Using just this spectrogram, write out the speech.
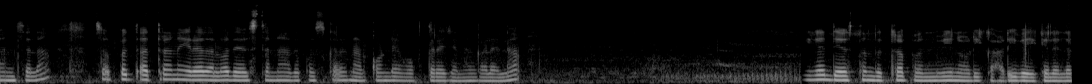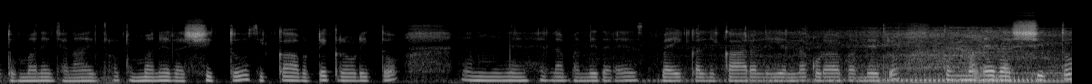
ಅನಿಸಲ್ಲ. ಸ್ವಲ್ಪ ಹತ್ರನೇ ಇರೋದಲ್ವ ದೇವಸ್ಥಾನ? ಅದಕ್ಕೋಸ್ಕರ ನಡ್ಕೊಂಡೇ ಹೋಗ್ತಾರೆ ಜನಗಳೆಲ್ಲ. ಈಗ ದೇವಸ್ಥಾನದ ಹತ್ರ ಬಂದ್ವಿ ನೋಡಿ, ಗಾಡಿ ವೆಹಿಕಲ್ ಎಲ್ಲ ತುಂಬಾ ಜನ ಇದ್ದರು ತುಂಬಾ ರಶ್ ಇತ್ತು, ಸಿಕ್ಕಾಪಟ್ಟೆ ಕ್ರೌಡ್ ಇತ್ತು. ಎಲ್ಲ ಬಂದಿದ್ದಾರೆ ಬೈಕಲ್ಲಿ ಕಾರಲ್ಲಿ ಎಲ್ಲ ಕೂಡ ಬಂದಿದ್ದರು ತುಂಬಾ ರಶ್ ಇತ್ತು.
